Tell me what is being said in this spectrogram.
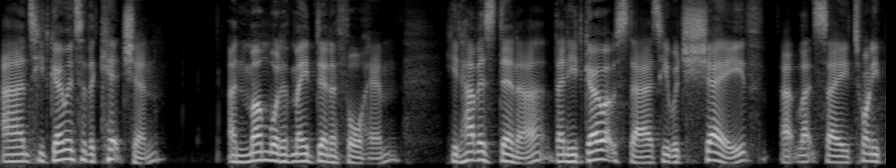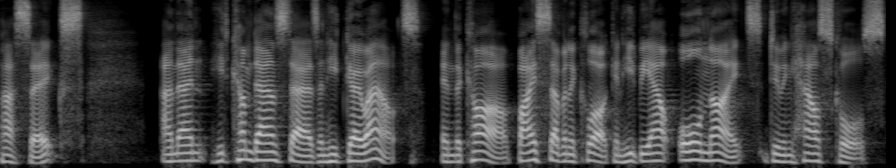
and he'd go into the kitchen, and mum would have made dinner for him. He'd have his dinner, then he'd go upstairs, he would shave at, let's say, 20 past six, and then he'd come downstairs and he'd go out in the car by seven o'clock, and he'd be out all night doing house calls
